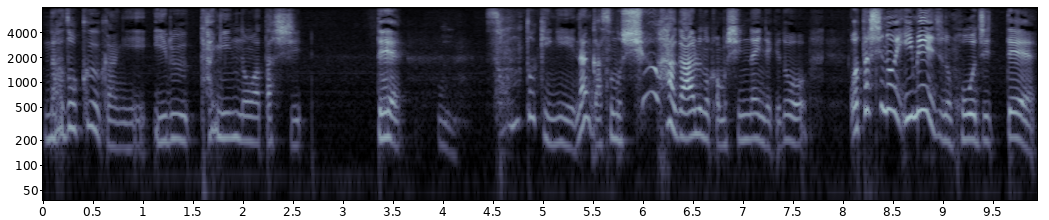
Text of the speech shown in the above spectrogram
謎空間にいる他人の私。で、うん。その時に、なんかその宗派があるのかもしんないんだけど、私のイメージの法事って、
